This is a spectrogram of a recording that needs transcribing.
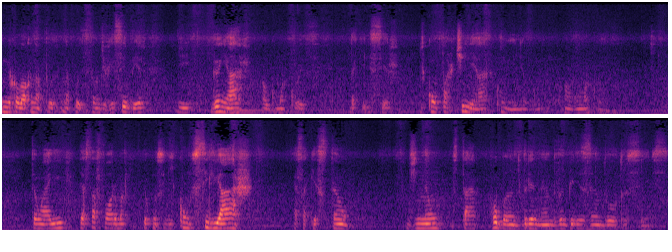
eu me coloco na, na posição de receber, de ganhar alguma coisa daquele ser, de compartilhar com ele alguma, alguma coisa. Então aí, dessa forma, eu consegui conciliar essa questão de não estar roubando, drenando, vampirizando outros seres,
